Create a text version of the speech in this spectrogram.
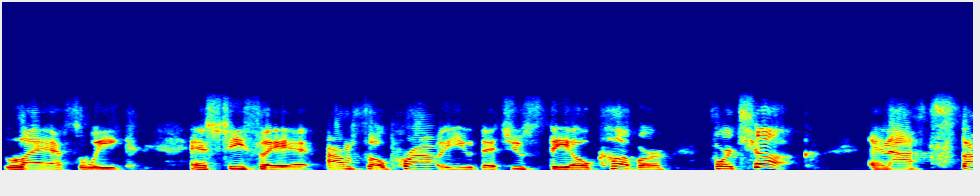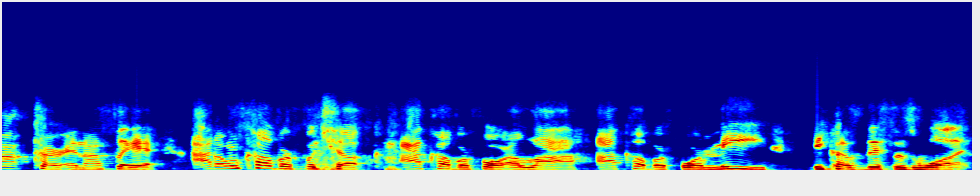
last week and she said, I'm so proud of you that you still cover for Chuck. And I stopped her and I said, I don't cover for Chuck. I cover for Allah. I cover for me because this is what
